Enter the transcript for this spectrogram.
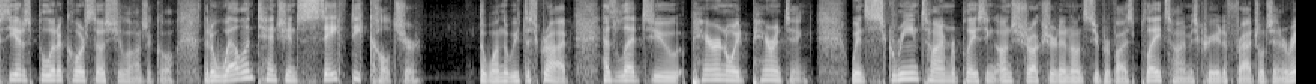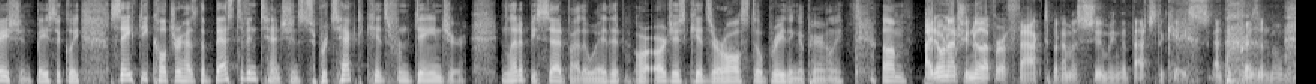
see it as political or sociological. That a well intentioned safety culture the one that we've described, has led to paranoid parenting when screen time replacing unstructured and unsupervised playtime has created a fragile generation. Basically, safety culture has the best of intentions to protect kids from danger. And let it be said, by the way, that our RJ's kids are all still breathing, apparently. Um, I don't actually know that for a fact, but I'm assuming that that's the case at the present moment.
